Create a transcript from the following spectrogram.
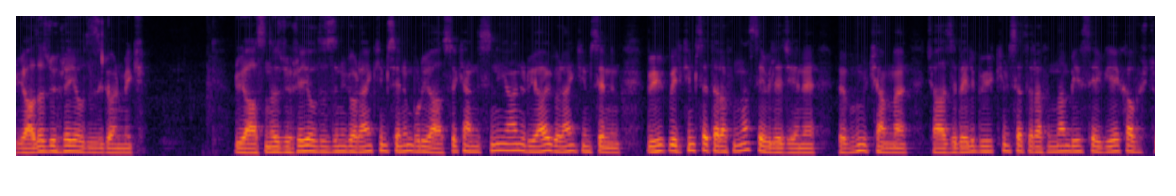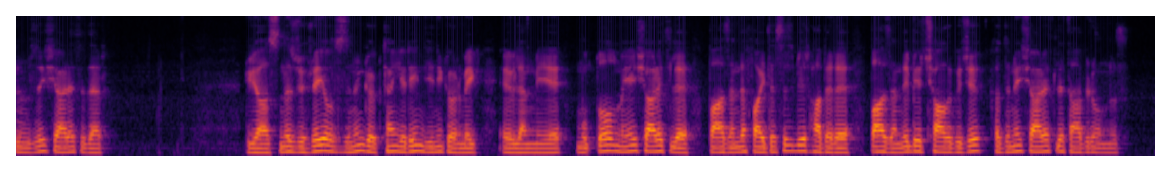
Rüyada zühre yıldızı görmek. Rüyasında zühre yıldızını gören kimsenin bu rüyası kendisini yani rüyayı gören kimsenin büyük bir kimse tarafından sevileceğine ve bu mükemmel, cazibeli büyük kimse tarafından bir sevgiye kavuştuğunuzu işaret eder. Rüyasında zühre yıldızının gökten yere indiğini görmek, evlenmeye, mutlu olmaya işaret ile bazen de faydasız bir habere, bazen de bir çalgıcı kadına işaretle tabir olunur.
